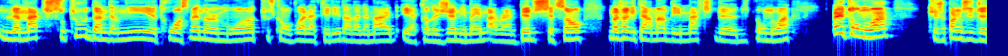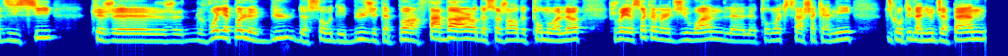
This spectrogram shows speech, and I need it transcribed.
le match, surtout dans les derniers trois semaines, un mois, tout ce qu'on voit à la télé, dans Dynamite et à Collision et même à Rampage, ce sont majoritairement des matchs de- du tournoi. Un tournoi que je pense que j'ai déjà dit ici, que je, ne voyais pas le but de ça au début. J'étais pas en faveur de ce genre de tournoi-là. Je voyais ça comme un G1, le, le tournoi qui se fait à chaque année du côté de la New Japan.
